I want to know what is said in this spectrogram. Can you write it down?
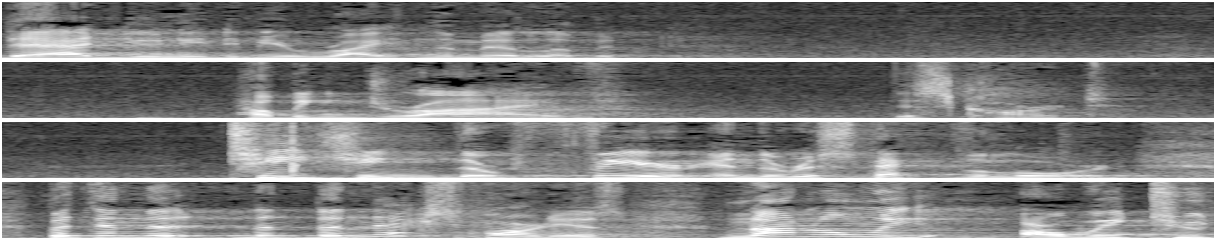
Dad, you need to be right in the middle of it, helping drive this cart, teaching the fear and the respect of the Lord. But then the, the, the, next part is not only are we to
